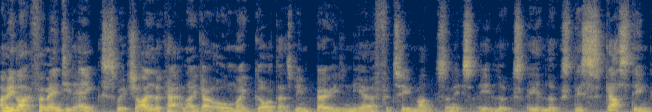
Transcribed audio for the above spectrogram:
I mean, like fermented eggs, which I look at and I go, "Oh my god, that's been buried in the earth for two months, and it's it looks it looks disgusting."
